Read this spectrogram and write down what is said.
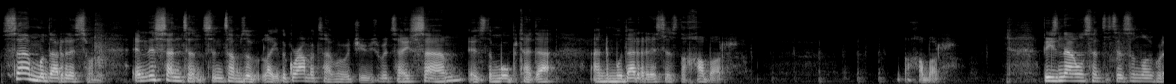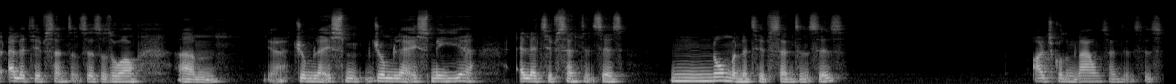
Sam mudarrisun. In this sentence, in terms of like the grammar term we would use, we'd say Sam is the mubtada and mudarris is the khabar. The khabar. These noun sentences sometimes called elative sentences as well. Um, yeah, jumla, ism, jumla ismiya, elative sentences, nominative sentences. I just call them noun sentences.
